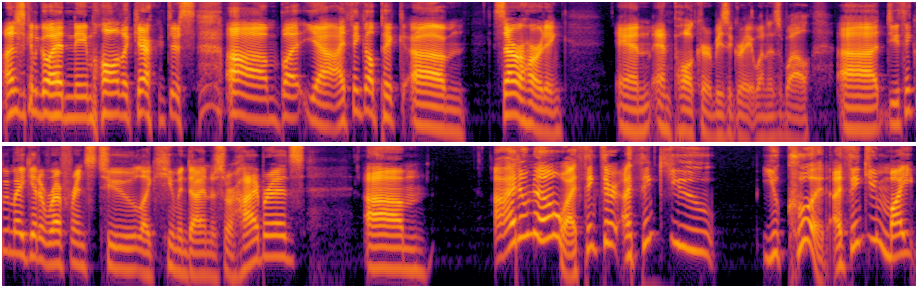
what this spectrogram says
I'm just gonna go ahead and name all the characters. Um, but yeah, I think I'll pick um, Sarah Harding and and Paul Kirby's a great one as well. Uh, do you think we might get a reference to like human dinosaur hybrids? Um, I don't know. I think there. I think you you could. I think you might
